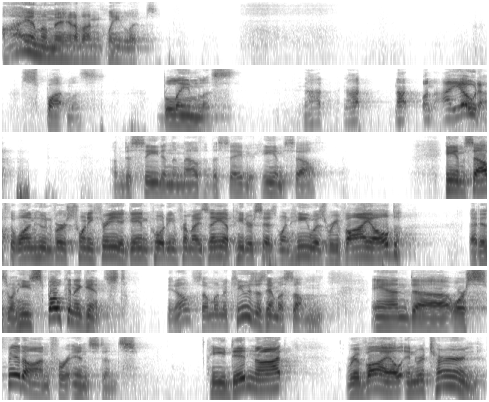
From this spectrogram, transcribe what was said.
I am a man of unclean lips. Spotless, blameless, not, not, not an iota of deceit in the mouth of the Savior. He himself. He himself, the one who in verse 23, again quoting from Isaiah, Peter says, when he was reviled, that is, when he's spoken against, you know, someone accuses him of something, and, uh, or spit on, for instance, he did not revile in return.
